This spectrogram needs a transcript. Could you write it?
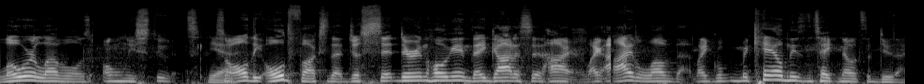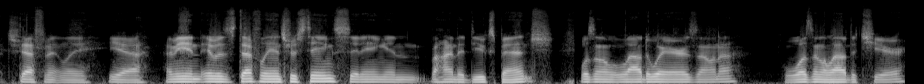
lower level is only students. Yeah. So all the old fucks that just sit during the whole game, they gotta sit higher. Like I love that. Like McKale needs to take notes and do that shit. Definitely, yeah. I mean, it was definitely interesting sitting in behind the Duke's bench. wasn't allowed to wear Arizona. wasn't allowed to cheer,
